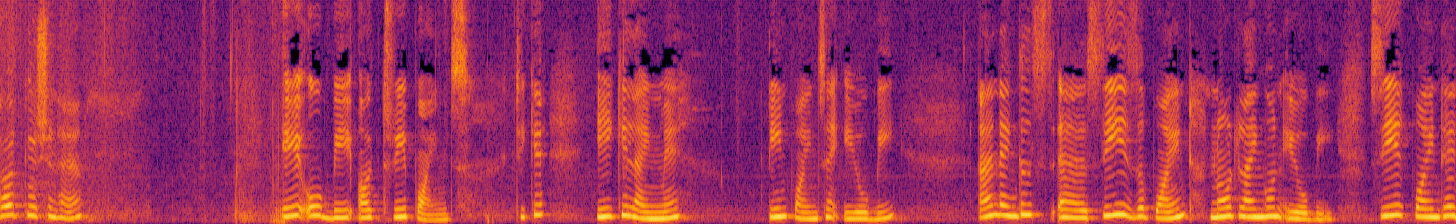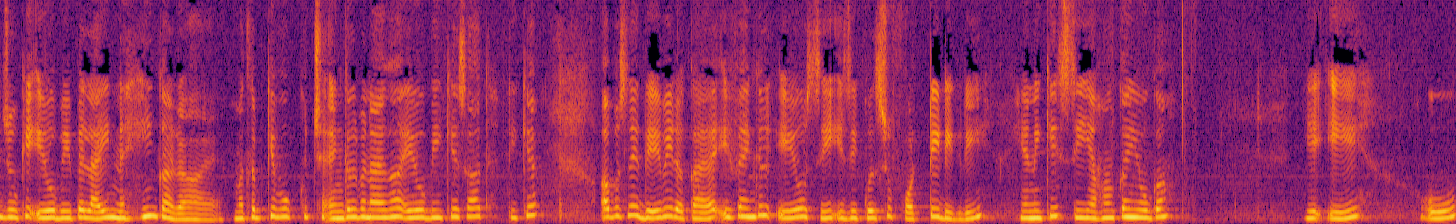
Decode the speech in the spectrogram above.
थर्ड क्वेश्चन है ए ओ बी और थ्री पॉइंट्स ठीक है? ई की लाइन में तीन पॉइंट्स हैं A O B and angle C is a point not lying on A O B C एक पॉइंट है जो कि ए ओ बी पे लाई नहीं कर रहा है। मतलब कि वो कुछ एंगल बनाएगा ए ओ बी के साथ, ठीक है? अब उसने दे भी रखा है if angle A O C is equals to forty degree यानी कि सी यहाँ कहीं होगा? ये ए ओ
